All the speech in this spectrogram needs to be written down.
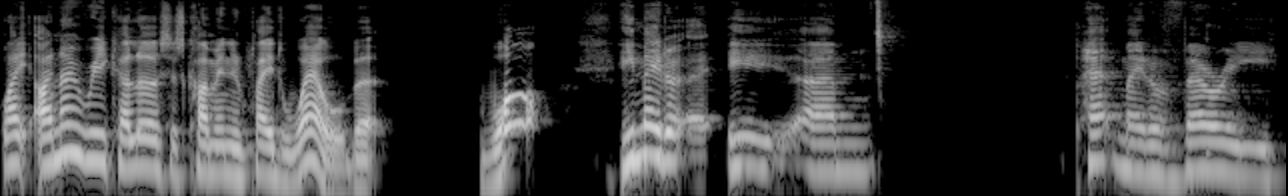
Like, I know Rico Lewis has come in and played well, but what? He made a he um Pep made a very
